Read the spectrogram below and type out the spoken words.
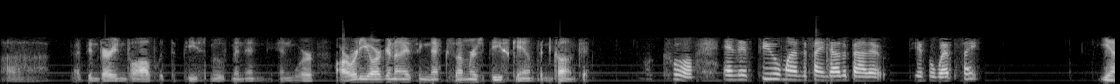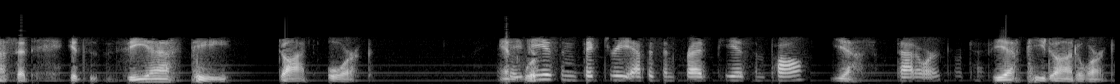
uh, I've been very involved with the peace movement, and, and we're already organizing next summer's peace camp in Concord. Oh, cool! And if people wanted to find out about it, do you have a website? Yes, it, it's vfp.org. And okay, V is in victory, F is in Fred, P is in Paul? Yes. Dot org, okay. VFP.org.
